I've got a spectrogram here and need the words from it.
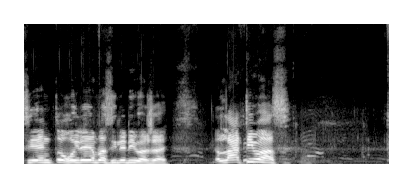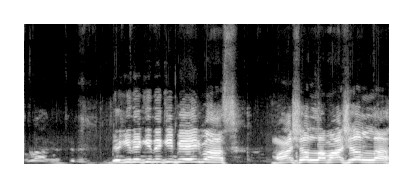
চেং তো হইলাই আমরা সিলেটি ভাষায়। লাঠি মাছ। দেখি দেখি দেখি বের মাছ। মাশাল্লাহ মাশাল্লাহ।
